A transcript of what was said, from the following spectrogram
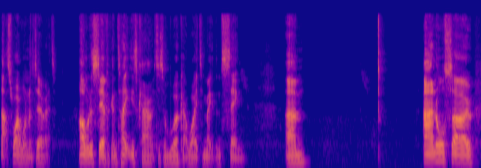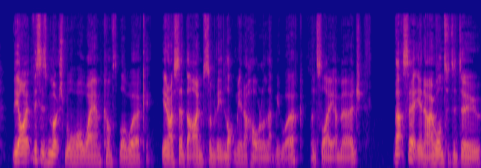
That's why I want to do it. I want to see if I can take these characters and work out a way to make them sing. Um, and also the this is much more a way I'm comfortable working. You know, I said that I'm somebody lock me in a hole and let me work until I emerge. That's it. You know, I wanted to do.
